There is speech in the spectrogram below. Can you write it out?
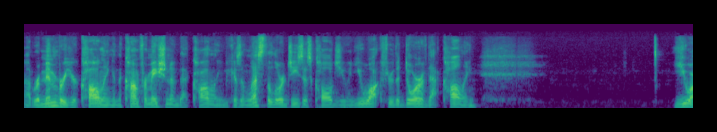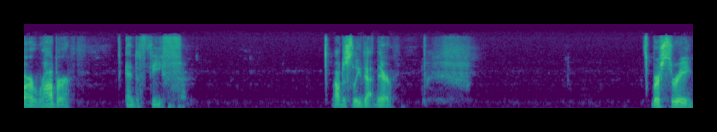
uh, remember your calling and the confirmation of that calling, because unless the Lord Jesus called you and you walk through the door of that calling, you are a robber and a thief. I'll just leave that there. Verse 3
